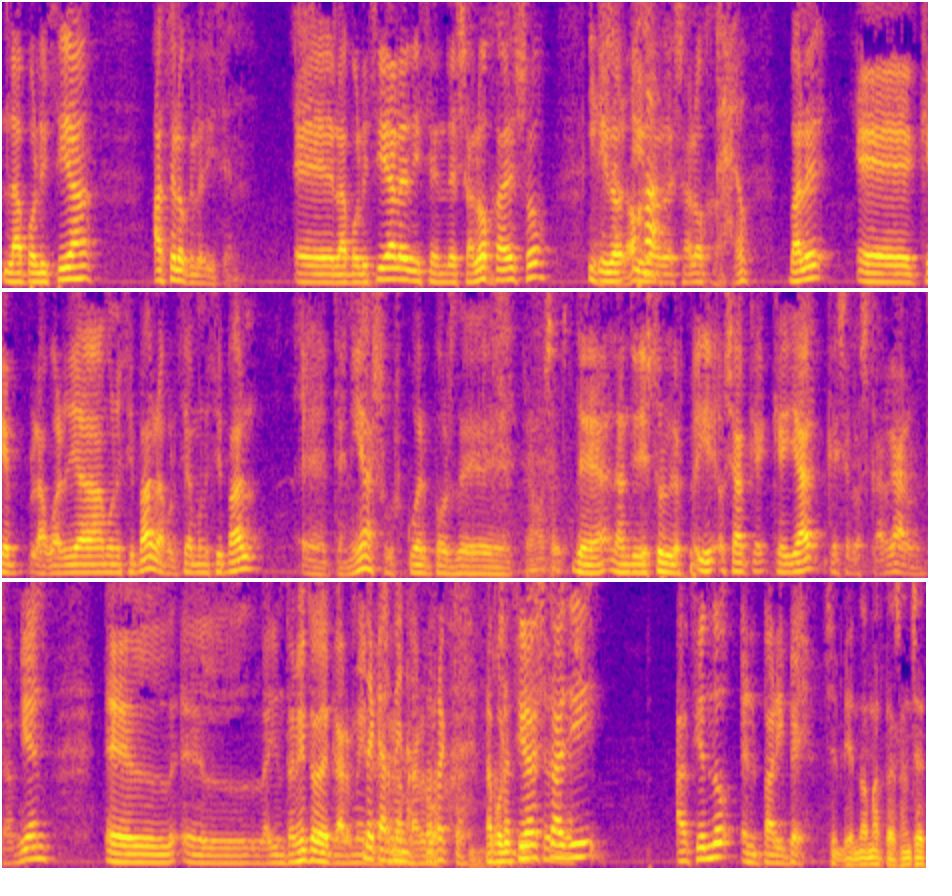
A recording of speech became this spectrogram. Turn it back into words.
la policía hace lo que le dicen. Eh, la policía le dicen desaloja eso Y lo, y desaloja. lo desaloja. Claro. ¿Vale? Eh, que la Guardia Municipal, la Policía Municipal, eh, tenía sus cuerpos de, de, de antidisturbios. Y, o sea, que, que ya que se los cargaron. También el, el Ayuntamiento de Carmena. De se lo Carmena, cargó. correcto. La Los policía está allí haciendo el paripé. Sí, viendo a Marta Sánchez.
